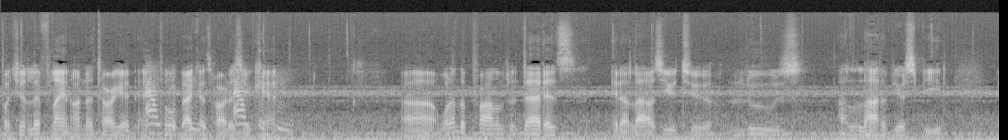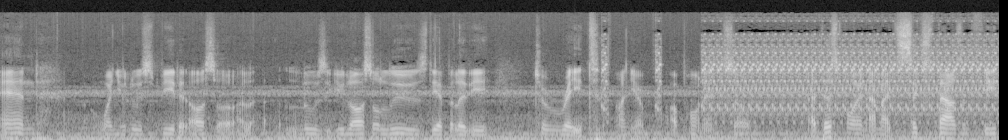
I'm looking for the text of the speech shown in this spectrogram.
put your lift line on the target and pull back as hard as you can. Uh, one of the problems with that is it allows you to lose a lot of your speed. And when you lose speed it also uh, lose you'll also lose the ability to rate on your opponent. So at this point I'm at 6,000 feet.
